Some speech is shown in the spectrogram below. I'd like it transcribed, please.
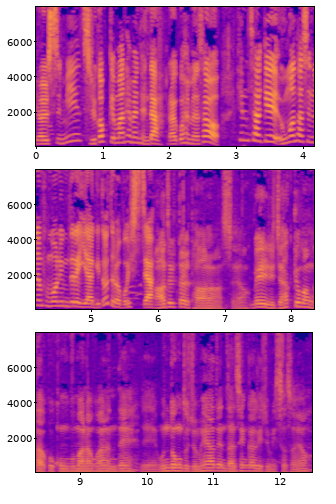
열심히 즐겁게만 하면 된다라고 하면서 힘차게 응원하시는 부모님들의 이야기도 들어보시죠. 아들 딸다 낳았어요. 매일 이제 학교만 가고 공부만 하고 하는데 이제 운동도 좀 해야 된다는 생각이 좀 있어서요.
